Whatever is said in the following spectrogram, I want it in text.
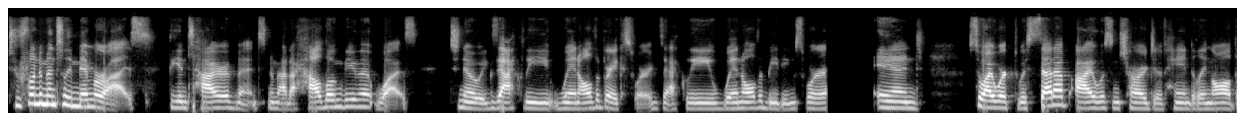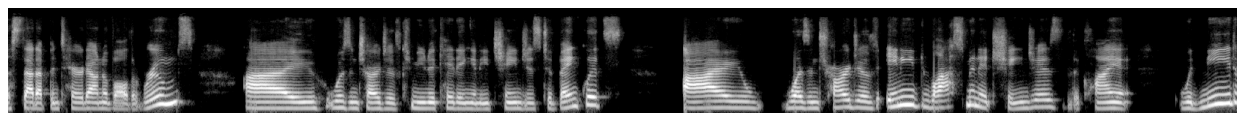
to fundamentally memorize the entire event, no matter how long the event was, to know exactly when all the breaks were, exactly when all the meetings were. And so I worked with setup. I was in charge of handling all the setup and teardown of all the rooms. I was in charge of communicating any changes to banquets. I was in charge of any last minute changes the client would need.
